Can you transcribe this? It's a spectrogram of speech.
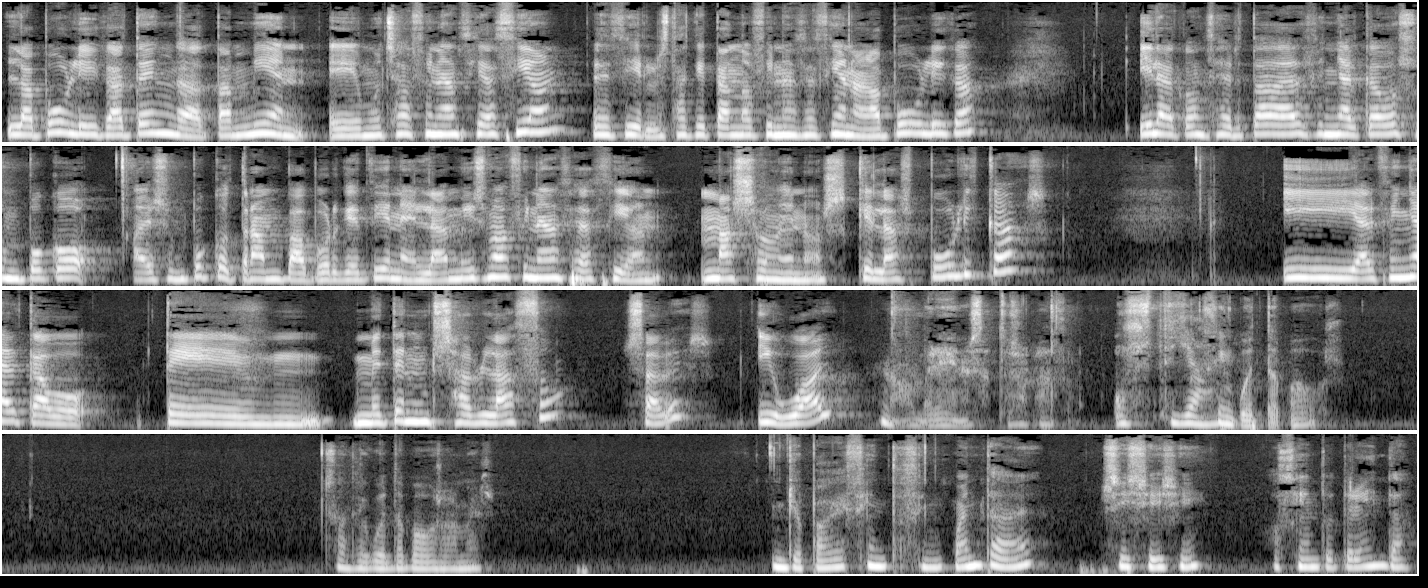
La pública tenga también eh, mucha financiación, es decir, le está quitando financiación a la pública y la concertada, al fin y al cabo, es un poco, es un poco trampa porque tiene la misma financiación, más o menos, que las públicas. Y al fin y al cabo, te meten un sablazo, ¿sabes? Igual. No, hombre, no es tanto sablazo. Hostia. 50 pavos. Son 50 pavos al mes. Yo pagué 150, ¿eh? Sí, sí, sí. O 130.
